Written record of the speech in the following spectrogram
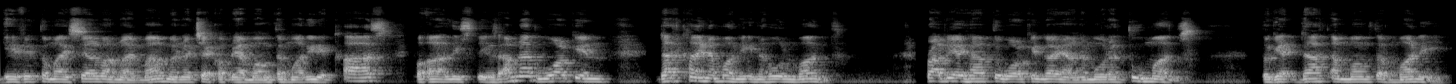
Gave it to myself and my mom when I check up the amount of money the cost for all these things. I'm not working that kind of money in a whole month. Probably I have to work in Guyana more than two months to get that amount of money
